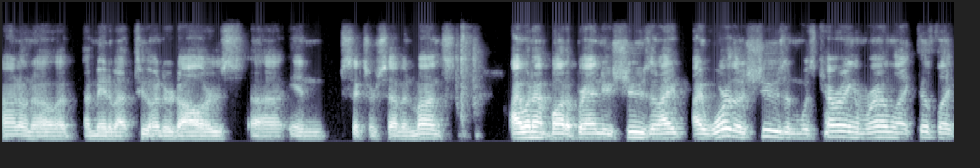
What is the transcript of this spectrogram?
I don't know, I, I made about two hundred dollars uh, in six or seven months. I went out and bought a brand new shoes, and I I wore those shoes and was carrying them around like this, like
